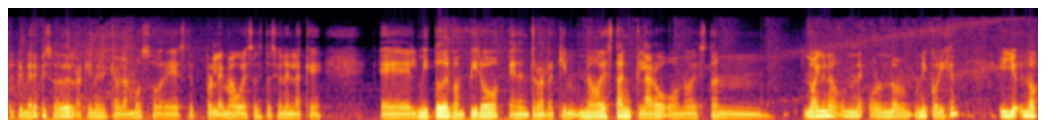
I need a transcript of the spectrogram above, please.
el primer episodio del Rakim en el que hablamos sobre este problema o esta situación en la que eh, el mito del vampiro dentro de Requiem no es tan claro o no es tan... No hay un único origen. Y yo no,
